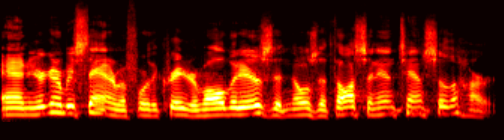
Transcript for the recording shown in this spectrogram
And you're going to be standing before the creator of all that is, that knows the thoughts and intents of the heart.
